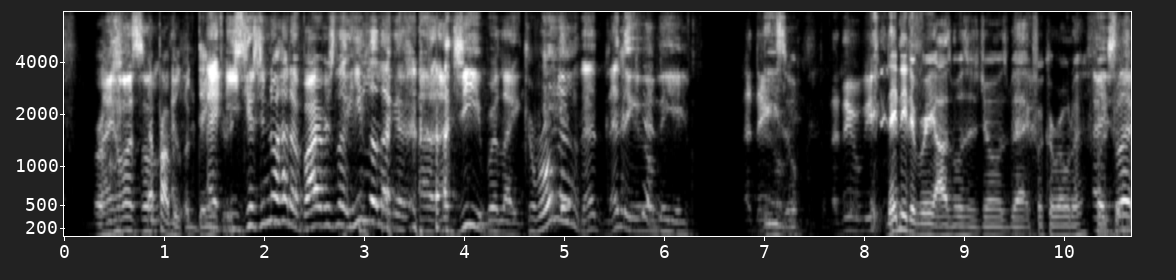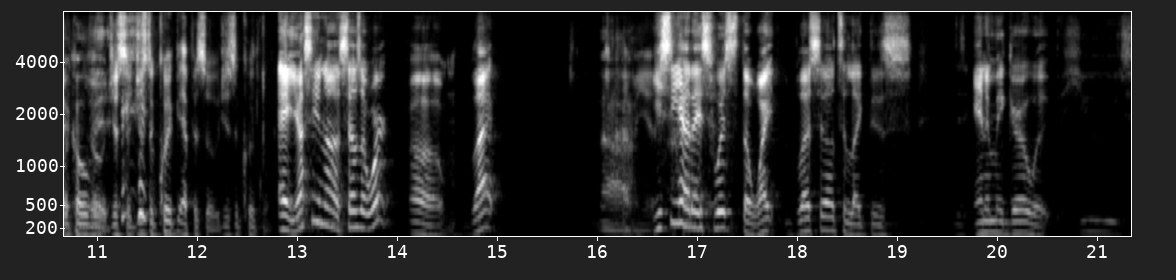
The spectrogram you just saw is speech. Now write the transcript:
like on some that probably look dangerous. Because you know how the virus look. He looked like a, a, a G, but like Corona, that that nigga gonna be. That nigga Diesel. Gonna be, that nigga gonna be. They need to bring Osmosis Jones back for Corona for, Hey, for, Slick. COVID. Yo, just a, just a quick episode, just a quick one. Hey, y'all seen uh, Cells at Work? Um, Black. nah, Yeah. You see how they switched the white blood cell to like this this anime girl with huge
